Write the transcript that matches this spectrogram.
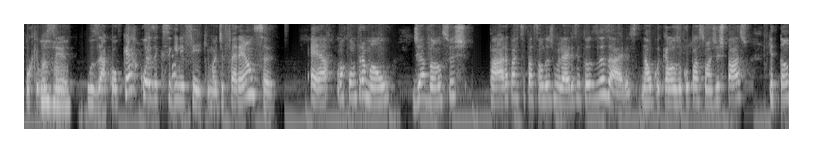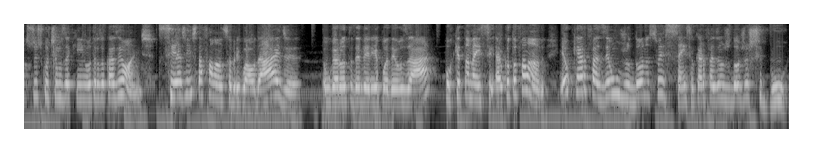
Porque você uhum. usar qualquer coisa que signifique uma diferença é uma contramão de avanços para a participação das mulheres em todas as áreas, não aquelas ocupações de espaço que tanto discutimos aqui em outras ocasiões. Se a gente está falando sobre igualdade, o garoto deveria poder usar, porque também, é o que eu tô falando, eu quero fazer um judô na sua essência, eu quero fazer um judô Joshibu,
